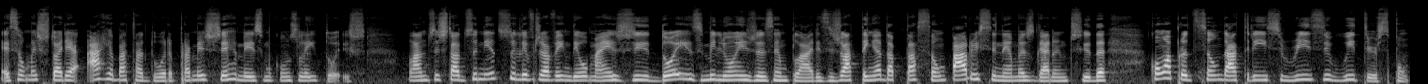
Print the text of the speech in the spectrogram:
Essa é uma história arrebatadora para mexer mesmo com os leitores. Lá nos Estados Unidos, o livro já vendeu mais de 2 milhões de exemplares e já tem adaptação para os cinemas garantida com a produção da atriz Reese Witherspoon.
